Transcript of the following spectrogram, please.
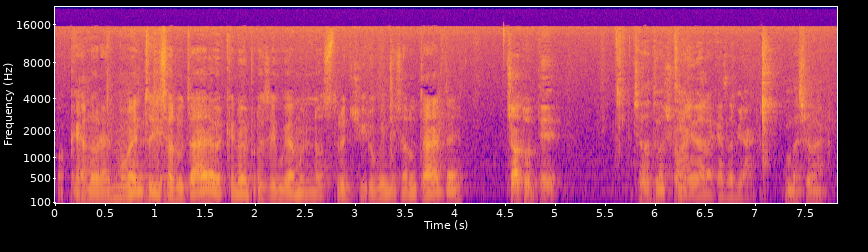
Ok, allora è il momento di salutare perché noi proseguiamo il nostro giro, quindi salutate. Ciao a tutti, Ciao a tutti, bacioni dalla Casa Bianca. un bacione.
